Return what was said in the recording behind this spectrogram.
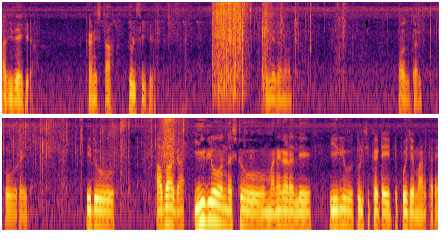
ಅದಿದೆ ಗಿಡ. ಕಾಣಿಸ್ತಾ, ತುಳಸಿ ಗಿಡ. ಇಲ್ಲಿದೆ ನೋಡ್ರಿ ಹೊಲದಲ್ಲಿ, ಪೂರ ಇದೆ. ಇದು ಆವಾಗ ಈಗಲೂ ಒಂದಷ್ಟು ಮನೆಗಳಲ್ಲಿ ಈಗಲೂ ತುಳಸಿ ಕಟ್ಟೆ ಇಟ್ಟು ಪೂಜೆ ಮಾಡ್ತಾರೆ.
